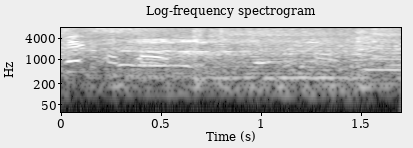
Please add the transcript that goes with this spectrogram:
Thanks for calling.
